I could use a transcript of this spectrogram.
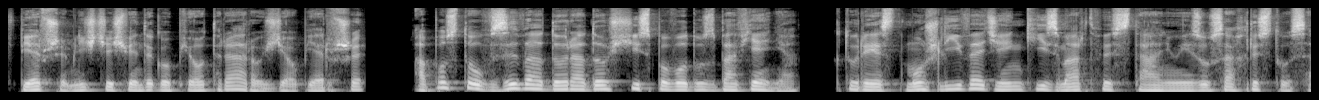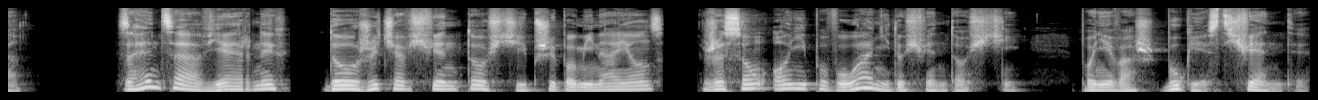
W pierwszym liście świętego Piotra, rozdział pierwszy, apostoł wzywa do radości z powodu zbawienia, które jest możliwe dzięki zmartwychwstaniu Jezusa Chrystusa. Zachęca wiernych do życia w świętości, przypominając, że są oni powołani do świętości, ponieważ Bóg jest święty.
